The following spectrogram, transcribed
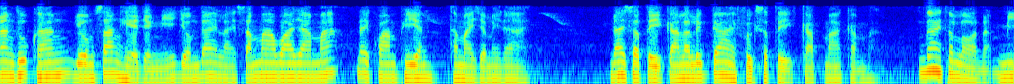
นั่งทุกครั้งโยมสร้างเหตุอย่างนี้โยมได้อะไรสัมมาวายามะ ได้ความเพียรทำไมจะไม่ได้ ได้สติการระลึกได้ ฝึกสติกลับมากลับมา ได้ตลอดอะ มี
